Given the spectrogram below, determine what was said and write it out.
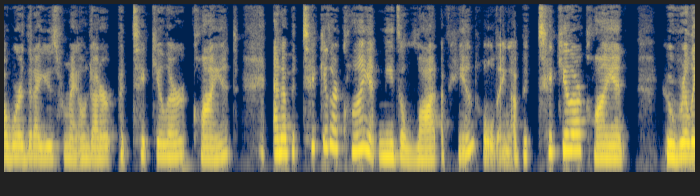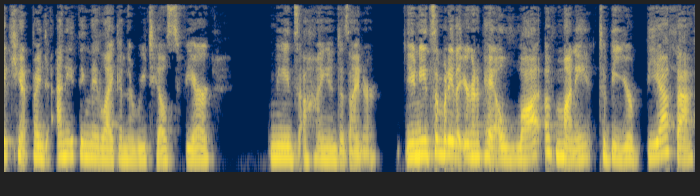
a word that I use for my own daughter, particular client. And a particular client needs a lot of hand holding. A particular client who really can't find anything they like in the retail sphere needs a high end designer. You need somebody that you're going to pay a lot of money to be your BFF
